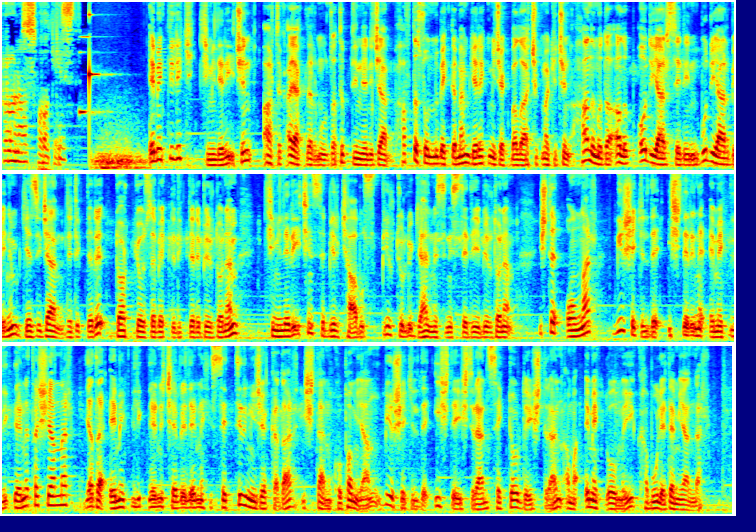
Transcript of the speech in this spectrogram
Kronos Podcast. Emeklilik kimileri için artık ayaklarımı uzatıp dinleneceğim. Hafta sonunu beklemem gerekmeyecek balığa çıkmak için hanımı da alıp o diyar senin bu diyar benim gezeceğim dedikleri dört gözle bekledikleri bir dönem kimileri içinse bir kabus, bir türlü gelmesini istediği bir dönem. İşte onlar bir şekilde işlerini emekliliklerine taşıyanlar ya da emekliliklerini çevrelerine hissettirmeyecek kadar işten kopamayan, bir şekilde iş değiştiren, sektör değiştiren ama emekli olmayı kabul edemeyenler.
